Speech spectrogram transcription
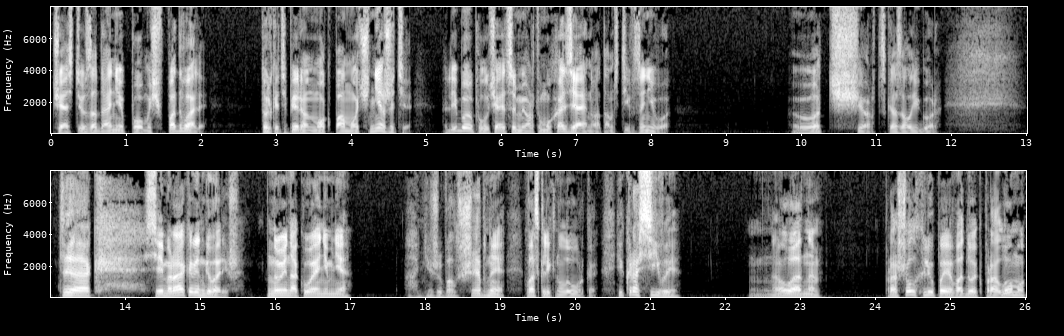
частью задания помощь в подвале. Только теперь он мог помочь нежити, либо получается мертвому хозяину, отомстив за него. Вот черт, сказал Егор. Так, семь раковин, говоришь? Ну и на кой они мне? Они же волшебные, воскликнула Урка, и красивые. Ну ладно. Прошел, хлюпая водой к пролому,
